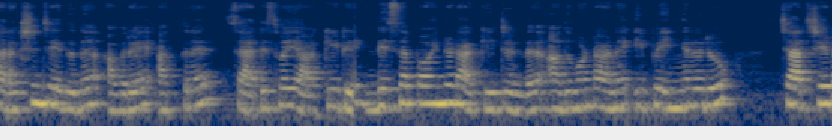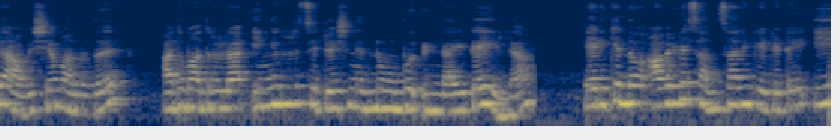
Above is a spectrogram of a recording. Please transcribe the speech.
കറക്ഷൻ ചെയ്തത് അവരെ അത്ര സാറ്റിസ്ഫൈ ആക്കിയിട്ട് ഡിസപ്പോയിന്റഡ് ആക്കിയിട്ടുണ്ട്. അതുകൊണ്ടാണ് ഇപ്പൊ ഇങ്ങനൊരു ചർച്ചയുടെ ആവശ്യം വന്നത്. അതുമാത്രമല്ല ഇങ്ങനൊരു സിറ്റുവേഷൻ ഇതിനു മുമ്പ് ഉണ്ടായിട്ടേ ഇല്ല. എനിക്കെന്തോ അവരുടെ സംസാരം കേട്ടിട്ട് ഈ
